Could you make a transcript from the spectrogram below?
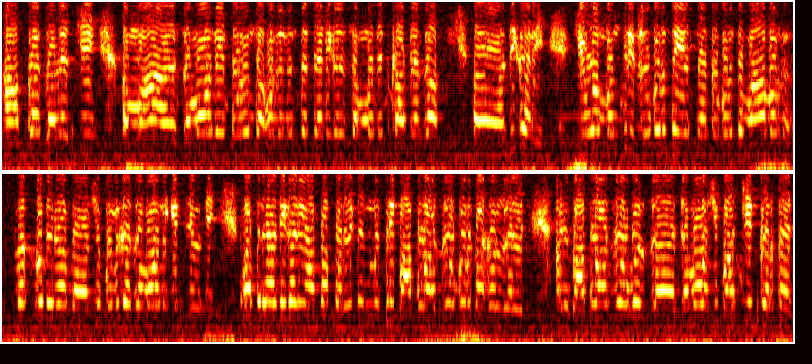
हा अपघात झाल्याची जमावाने बोलून दाखवल्यानंतर त्या ठिकाणी संबंधित खात्याचा अधिकारी किंवा मंत्री जोपर्यंत येत नाही तोपर्यंत महामार्ग सुरक्षित देणार नाही अशी भूमिका जमावाने घेतली होती. मात्र या ठिकाणी आता पर्यटन मंत्री बाबू आजगावकर दाखल झालेत आणि बाबू आजगावकर जमावाशी बातचीत करतायत.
